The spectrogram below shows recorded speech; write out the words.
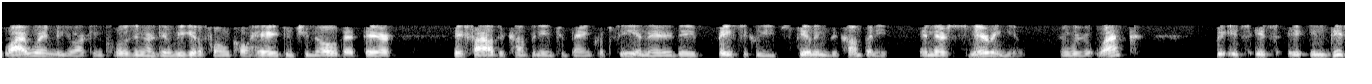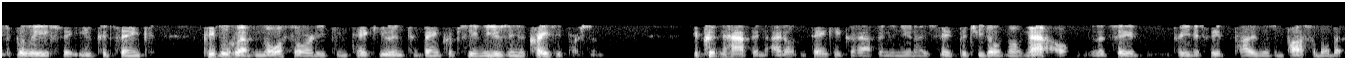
While we're in New York and closing our deal, we get a phone call. Hey, did you know that they're they filed the company into bankruptcy and they they basically stealing the company and they're smearing you? And we're what? It's it's in disbelief that you could think people who have no authority can take you into bankruptcy using a crazy person. It couldn't happen. I don't think it could happen in the United States, but you don't know now. Let's say previously it probably was impossible. But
